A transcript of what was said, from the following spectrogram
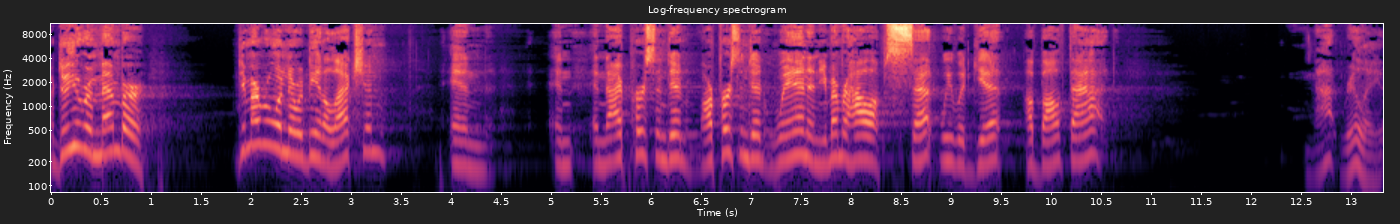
Or do you remember, do you remember when there would be an election and, and, and our person didn't, our person didn't win and you remember how upset we would get about that? Not really.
